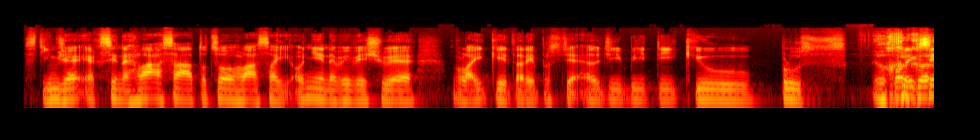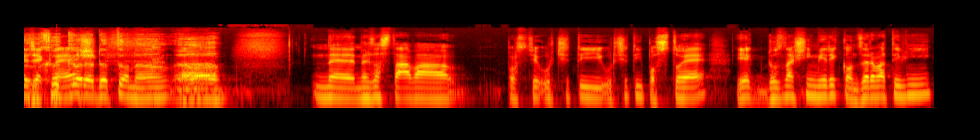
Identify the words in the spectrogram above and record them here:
s tím, že jak si nehlásá to, co hlásají oni, nevyvěšuje vlajky, tady prostě LGBTQ plus kolik si řekneš, to, no. ne, nezastává prostě určitý, určitý postoje, je do značné míry konzervativní.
